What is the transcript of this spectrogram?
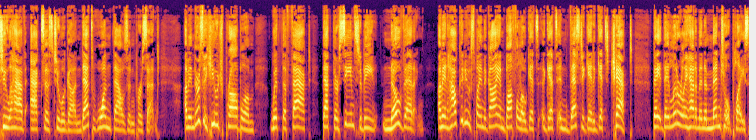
to have access to a gun. That's 1000%. I mean, there's a huge problem with the fact that there seems to be no vetting. I mean, how can you explain the guy in Buffalo gets gets investigated, gets checked? They they literally had him in a mental place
